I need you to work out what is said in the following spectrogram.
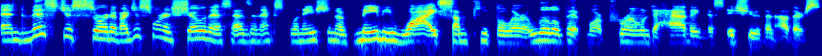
and this just sort of i just want to show this as an explanation of maybe why some people are a little bit more prone to having this issue than others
